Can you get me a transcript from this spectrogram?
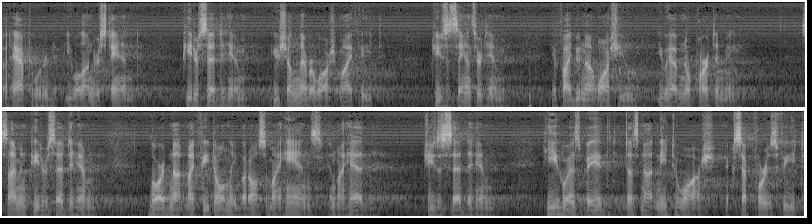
but afterward you will understand. Peter said to him, You shall never wash my feet. Jesus answered him, If I do not wash you, you have no part in me. Simon Peter said to him, Lord, not my feet only, but also my hands and my head. Jesus said to him, He who has bathed does not need to wash, except for his feet,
